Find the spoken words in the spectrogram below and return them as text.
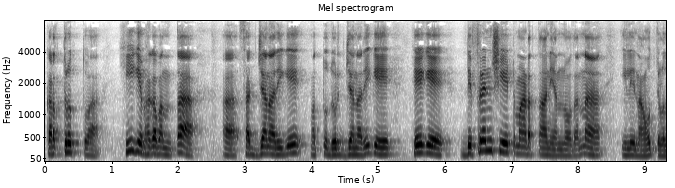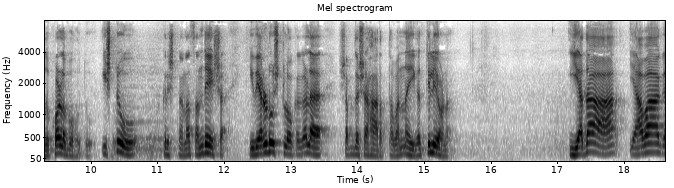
ಕರ್ತೃತ್ವ. ಹೀಗೆ ಭಗವಂತ ಸಜ್ಜನರಿಗೆ ಮತ್ತು ದುರ್ಜನರಿಗೆ ಹೇಗೆ ಡಿಫ್ರೆನ್ಷಿಯೇಟ್ ಮಾಡುತ್ತಾನೆ ಅನ್ನೋದನ್ನು ಇಲ್ಲಿ ನಾವು ತಿಳಿದುಕೊಳ್ಳಬಹುದು. ಇಷ್ಟು ಕೃಷ್ಣನ ಸಂದೇಶ. ಇವೆರಡು ಶ್ಲೋಕಗಳ ಶಬ್ದಶಃ ಅರ್ಥವನ್ನು ಈಗ ತಿಳಿಯೋಣ. ಯದಾ ಯಾವಾಗ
